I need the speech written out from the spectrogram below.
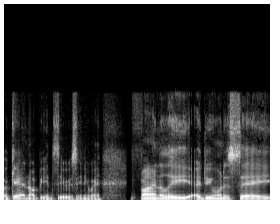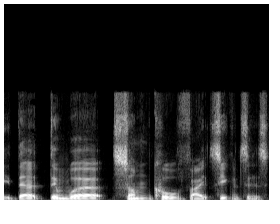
okay, I'm not being serious anyway. Finally, I do want to say that there were some cool fight sequences,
